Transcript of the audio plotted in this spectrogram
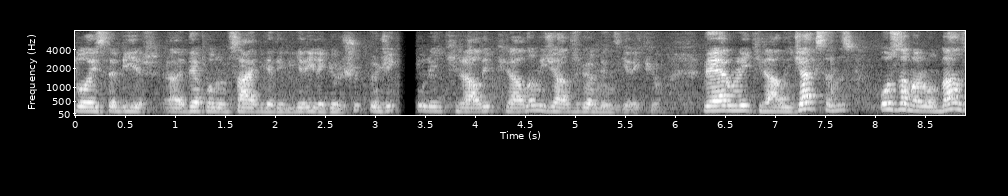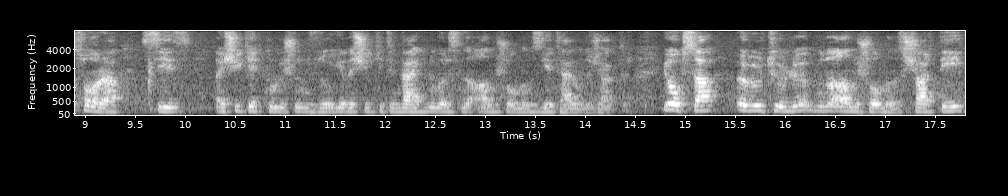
Dolayısıyla bir e, deponun sahibiyle de biriyle görüşüp öncelikle orayı kiralayıp kiralamayacağınızı görmeniz gerekiyor. Ve eğer orayı kiralayacaksanız o zaman ondan sonra siz şirket kuruluşunuzu ya da şirketin vergi numarasını almış olmanız yeterli olacaktır. Yoksa öbür türlü bunu almış olmanız şart değil.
